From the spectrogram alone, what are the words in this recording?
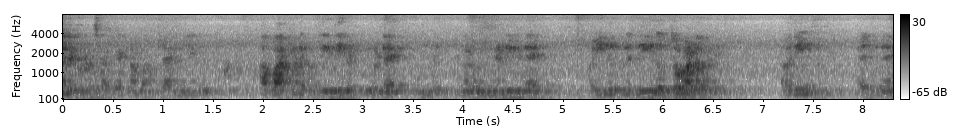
നിലക്കുള്ള സഹകരണം വാഗ്ദാനം ചെയ്തു. ആ പാർട്ടിയുടെ പ്രതിനിധികൾ ഇവിടെ ഉണ്ട്. ഞങ്ങളുടെ മുന്നണിയുടെ വൈദ്യുതിയുടെ നേതൃത്വമാണ് അവർ അവർ പിന്നെ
